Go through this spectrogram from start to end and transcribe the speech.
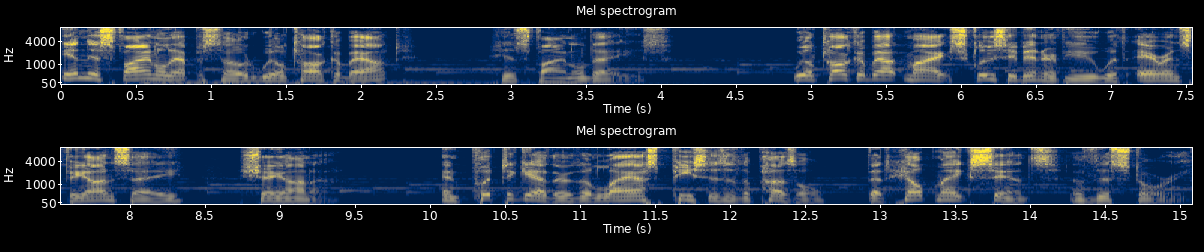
In this final episode, we'll talk about his final days. We'll talk about my exclusive interview with Aaron's fiancee, Shayanna, and put together the last pieces of the puzzle that help make sense of this story.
